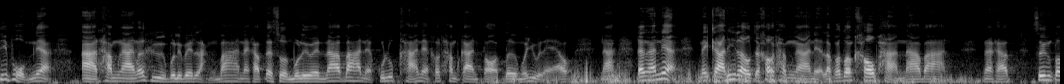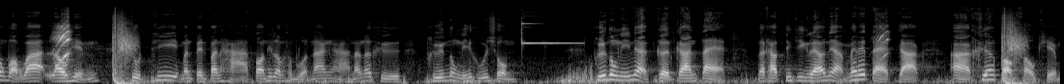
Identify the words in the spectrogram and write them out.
ที่ผมเนี่ยทำงานก็คือบริเวณหลังบ้านนะครับแต่ส่วนบริเวณหน้าบ้านเนี่ยคุณลูกค้าเนี่ยเขาทำการต่อเติมไว้อยู่แล้วนะดังนั้นเนี่ยในการที่เราจะเข้าทำงานเนี่ยเราก็ต้องเข้าผ่านหน้าบ้านนะครับซึ่งต้องบอกว่าเราเห็นจุดที่มันเป็นปัญหาตอนที่เราสำรวจหน้างานนั่นก็คือพื้นตรงนี้คุณผู้ชม พื้นตรงนี้เนี่ยเกิดการแตกนะครับจริงๆแล้วเนี่ยไม่ได้แตกจากเครื่องตอกเสาเข็ม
